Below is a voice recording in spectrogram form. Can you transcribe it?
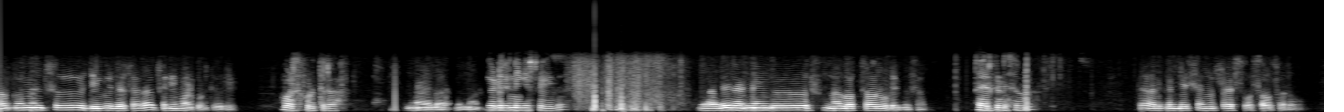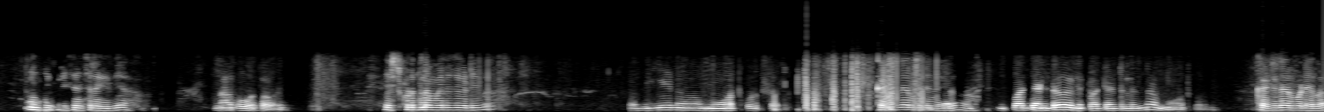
ಡಾಕ್ಯುಮೆಂಟ್ಸ್ ಡಿವಿ ಇದೆ ಸರ್ ಸರಿ ಮಾಡ್ಕೊಡ್ತೀವಿ ರೀ. ಮಾಡಿಸ್ಕೊಡ್ತೀರಾ? ಹಾಂ ಎಲ್ಲ ಸರಿ ಮಾಡಿ. ಗಾಡಿ ರನ್ನಿಂಗ್ ಎಷ್ಟಾಗಿದೆ? ಗಾಡಿ ರನ್ನಿಂಗ್ ನಲ್ವತ್ತು ಸಾವಿರ ಹೊಡಿದೆ sir tyre condition tyre condition fresh ಹೊಸವು ಸರ್ ಅವು. ಇಂಜಿನ್ ಕಂಡೀಷನ್ ಚೆನ್ನಾಗಿದೆಯಾ? ನಾಲ್ಕು ಹೊಸವು ರೀ. ಎಷ್ಟು ಕೊಡ್ತೀನ ಮೈಲೇಜ್ ಗಾಡಿ ಇದು ಅದು ಏನು ಮೂವತ್ತು ಕೊಡ್ತು ಸರ್. ಕಂಟೈನರ್ ಇದು? ಇಪ್ಪತ್ತೆಂಟು ಇಪ್ಪತ್ತೆಂಟರಿಂದ ಮೂವತ್ತು ಕೊಡ್ತು ಕಂಟೈನರ್ ಬಡಿ ಅಲ್ಲ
